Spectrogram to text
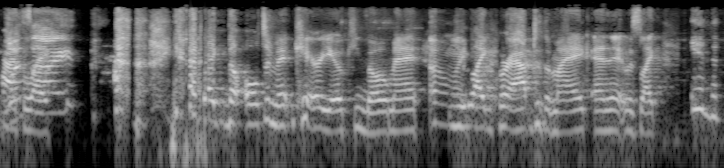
had like you had like the ultimate karaoke moment. Oh my you like God. grabbed the mic and it was like in the night.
